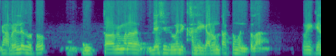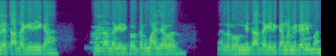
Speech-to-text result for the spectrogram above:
घाबरलेच होतो. पण तेव्हा मी मला जेसीबी मध्ये खाली काढून टाकतो म्हणे तुला. तुम्ही केले दादागिरी का? तुम्ही दादागिरी करतो माझ्यावर? म्हणलं भाऊ मी दादागिरी करणार मी गरीब आहे.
